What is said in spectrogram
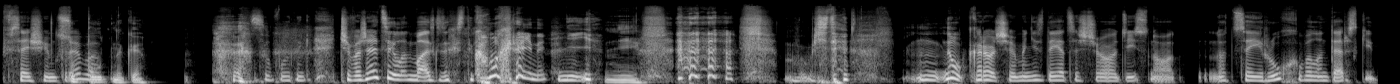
все, що їм треба. Супутники. Супутники. Чи вважається Ілон Маск захисником України? Ні. Ні. Вибачте. Ну, коротше, мені здається, що дійсно цей рух волонтерський,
